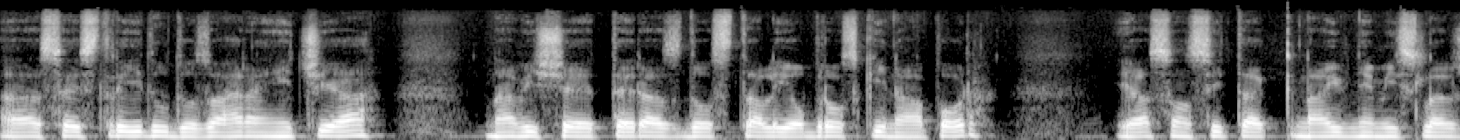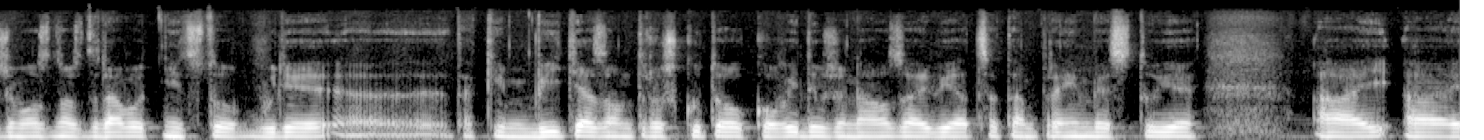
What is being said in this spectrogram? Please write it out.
A sestry idú do zahraničia, navyše teraz dostali obrovský nápor. Ja som si tak naivne myslel, že možno zdravotníctvo bude e, takým výťazom trošku toho covidu, že naozaj viac sa tam preinvestuje, aj, aj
